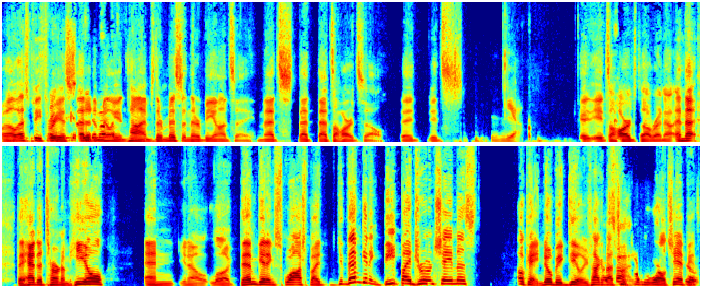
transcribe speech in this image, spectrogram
Well, SP3 has said it a him million times. They're missing their Beyonce, and that's that. That's a hard sell. It, it's Yeah. it, it's a hard sell right now, and that they had to turn them heel. And you know, look, them getting squashed by them getting beat by Drew and Sheamus. Okay, no big deal. You're talking That's about two former world champions.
